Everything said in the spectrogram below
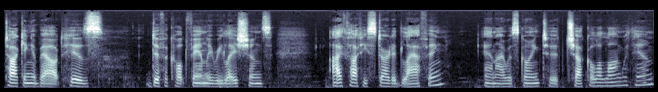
talking about his difficult family relations. I thought he started laughing and I was going to chuckle along with him,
